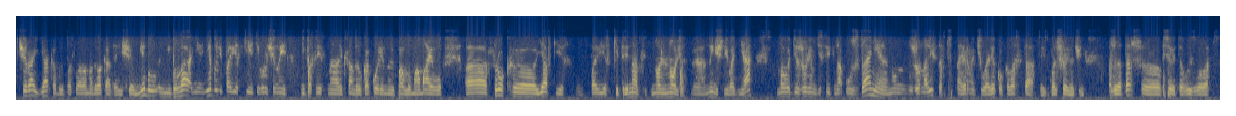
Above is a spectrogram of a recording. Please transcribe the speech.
Вчера якобы, по словам адвоката, еще не, был, не, была, не, не были повестки эти вручены непосредственно Александру Кокорину и Павлу Мамаеву. А, срок явки повестки 13.00 э, нынешнего дня. Мы вот дежурим действительно у здания. Ну, журналистов тут, наверное, человек около ста. То есть большой очень ажиотаж э, все это вызвало. Э,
